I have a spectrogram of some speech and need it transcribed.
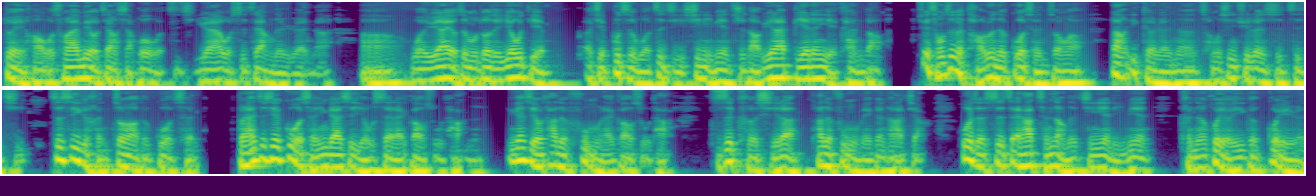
对哈，我从来没有这样想过我自己，原来我是这样的人啊啊！我原来有这么多的优点，而且不止我自己心里面知道，原来别人也看到。所以从这个讨论的过程中啊，让一个人呢重新去认识自己，这是一个很重要的过程。本来这些过程应该是由谁来告诉他呢？应该是由他的父母来告诉他。只是可惜了，他的父母没跟他讲，或者是在他成长的经验里面，可能会有一个贵人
